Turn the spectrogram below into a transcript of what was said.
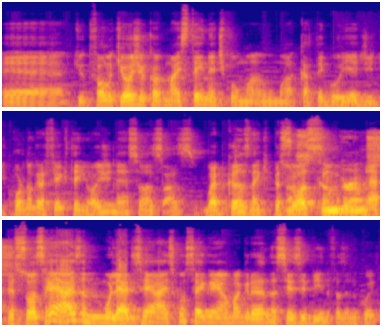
é, que tu falou que hoje o que mais tem, né? Tipo, uma, uma categoria de, de pornografia que tem hoje, né? São as, as webcams, né? Que pessoas. As. É, pessoas reais, né, mulheres reais, conseguem ganhar uma grana se exibindo, fazendo coisa.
